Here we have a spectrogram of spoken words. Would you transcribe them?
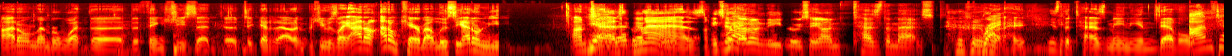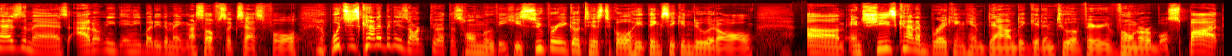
I don't remember what the the thing she said to, to get it out of him, but she was like, I don't I don't care about Lucy. I don't need. I'm Yeah, Taz the that's Maz. He says, Right. "I don't need Lucy. I'm Taz the Maz." Right. He's the Tasmanian devil. I'm Taz the Maz. I don't need anybody to make myself successful, which has kind of been his arc throughout this whole movie. He's super egotistical. He thinks he can do it all. Um, and she's kind of breaking him down to get him to a very vulnerable spot,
